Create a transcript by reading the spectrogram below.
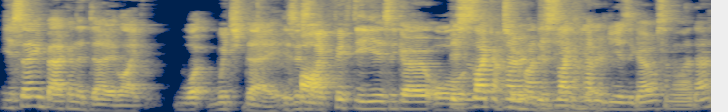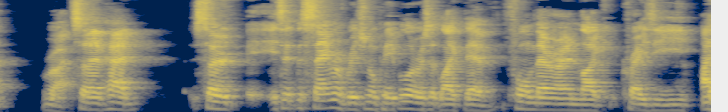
you're saying back in the day, like what which day? Is this Oh. like fifty years ago or this is like a hundred. This is like a hundred years ago or something like that. Right. So they've had. So is it the same original people, or is it like they've formed their own like crazy I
